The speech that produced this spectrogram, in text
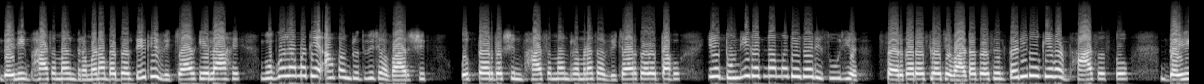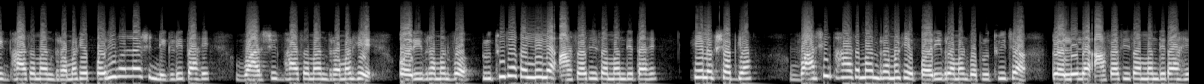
दैनिक भासमान भ्रमणाबद्दल तेथे विचार केला आहे. भूगोलामध्ये आपण पृथ्वीच्या वार्षिक उत्तर दक्षिण भासमान भ्रमणाचा विचार करत आहोत. या दोन्ही घटनांमध्ये जरी सूर्य सरकत असल्याचे वाटत असेल तरी तो केवळ भास असतो. दैनिक भासमान भ्रमण हे परिवलनाशी निगडीत आहे. वार्षिक भासमान भ्रमण हे परिभ्रमण व पृथ्वीच्या कललेल्या आसाशी संबंधित आहे. हे लक्षात घ्या. वार्षिक भारमान भ्रमण हे परिभ्रमण व पृथ्वीच्या कळलेल्या आसाशी संबंधित आहे.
